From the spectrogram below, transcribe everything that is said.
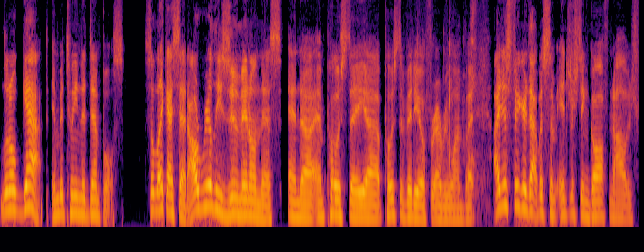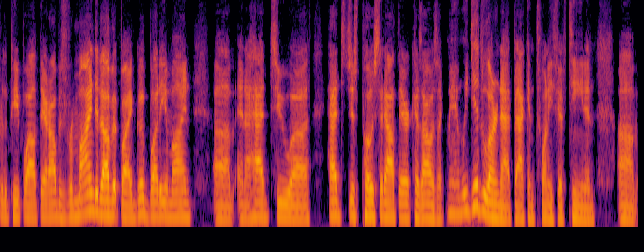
little gap in between the dimples. So, like I said, I'll really zoom in on this and uh, and post a uh, post a video for everyone. But I just figured that was some interesting golf knowledge for the people out there. I was reminded of it by a good buddy of mine, um, and I had to uh, had to just post it out there because I was like, man, we did learn that back in 2015, and um,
